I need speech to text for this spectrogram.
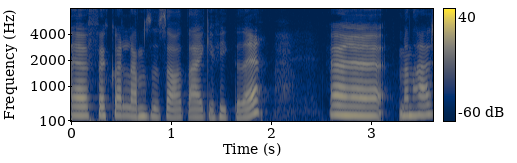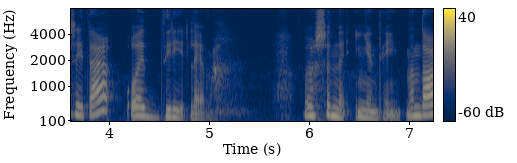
Eh, fuck alle dem som sa at jeg ikke fikk til det. Eh, men her sitter jeg og er dritlei meg. Og skjønner ingenting. Men da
